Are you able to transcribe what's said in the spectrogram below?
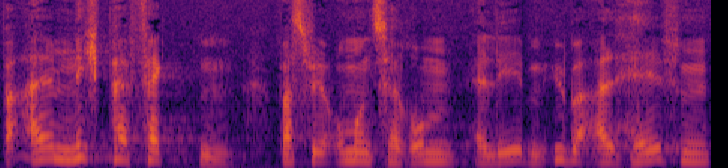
Bei allem Nicht-Perfekten, was wir um uns herum erleben, überall helfen,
